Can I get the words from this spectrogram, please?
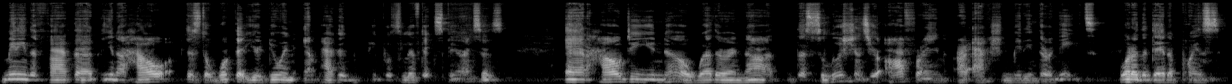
Meaning the fact that, you know, how is the work that you're doing impacting people's lived experiences? And how do you know whether or not the solutions you're offering are actually meeting their needs? What are the data points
